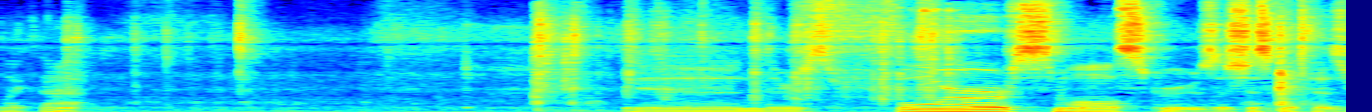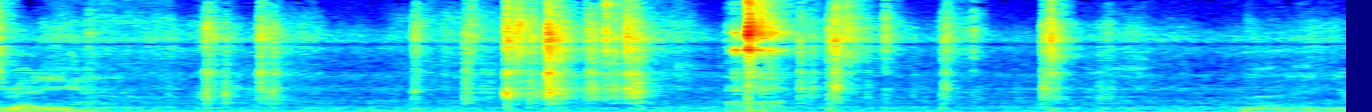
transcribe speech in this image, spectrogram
like that. And there's four small screws. Let's just get those ready. One,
